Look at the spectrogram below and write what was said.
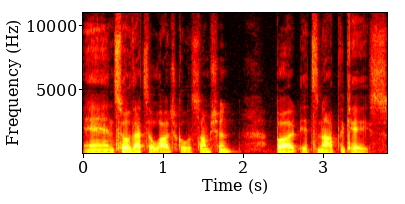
And so that's a logical assumption, but it's not the case.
